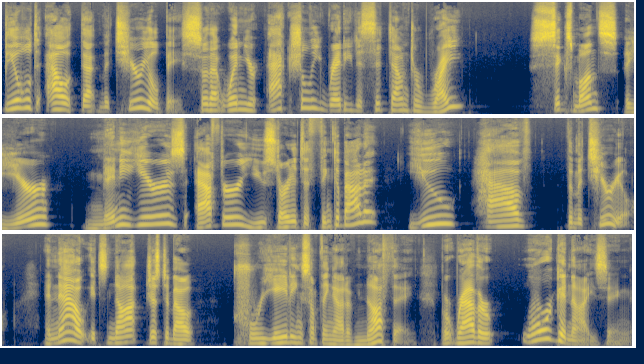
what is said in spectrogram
build out that material base so that when you're actually ready to sit down to write, six months, a year, many years after you started to think about it, you have the material. And now it's not just about creating something out of nothing, but rather organizing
